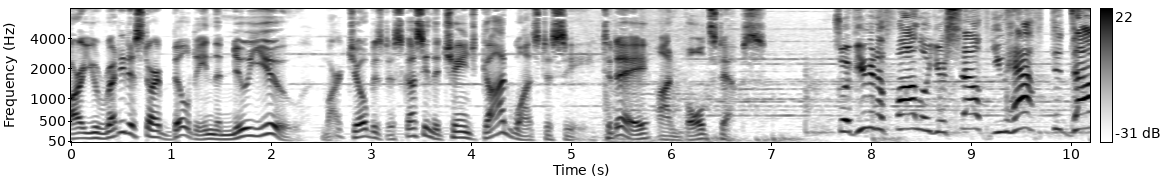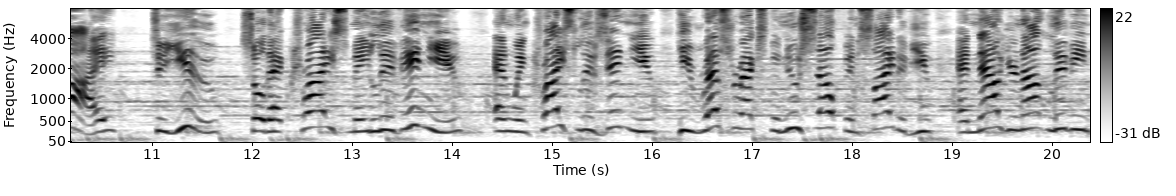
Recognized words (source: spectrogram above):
Are you ready to start building the new you? Mark Jobe is discussing the change God wants to see today on Bold Steps. So, if you're going to follow yourself, you have to die to you so that Christ may live in you. And when Christ lives in you, he resurrects the new self inside of you. And now you're not living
